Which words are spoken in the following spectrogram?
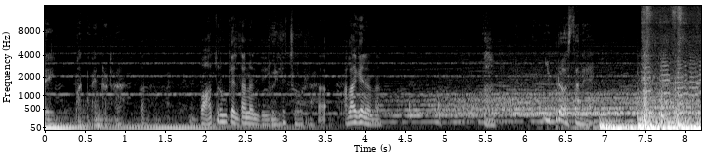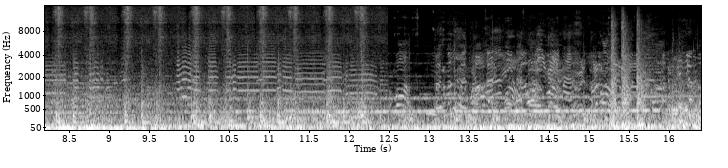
రే పద్మ ఎక్కడ్రా? బాత్రూమ్కి వెళ్తానంది. వెళ్ళి చూడరా. అలాగేనన్నా ఇప్పుడు వస్తానే. Bakın bakın. Bakın.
